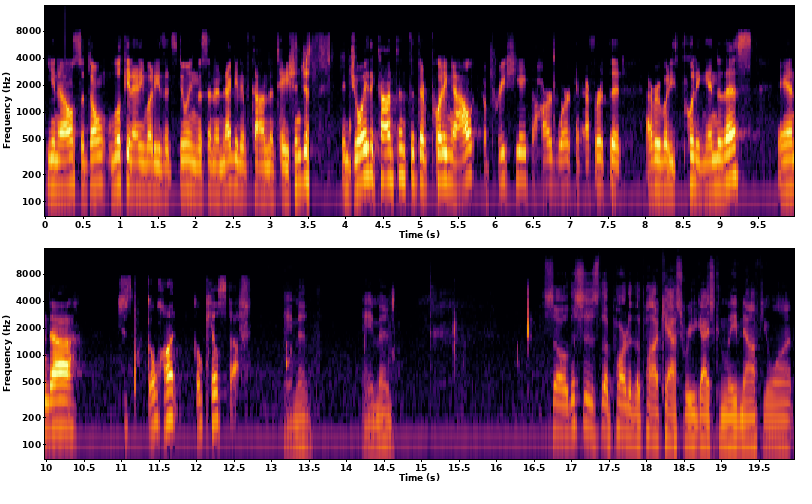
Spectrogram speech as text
you know. So don't look at anybody that's doing this in a negative connotation. Just enjoy the content that they're putting out, appreciate the hard work and effort that everybody's putting into this, and uh, just go hunt, go kill stuff. Amen. Amen. So this is the part of the podcast where you guys can leave now if you want.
